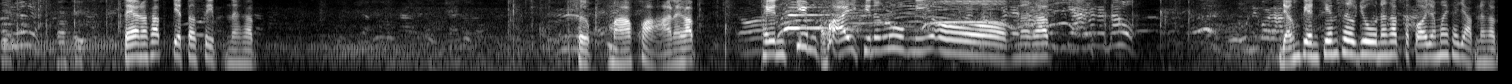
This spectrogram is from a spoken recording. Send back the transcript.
เจ็ดต่อสิบ แต้มนะครับเจ็ดต่อสิบนะครับ เสิร์ฟมาขวานะครับ เพนจิ้มขวาอีกทีนึงลูกนี้ออกนะครับ ยังเปลี่ยนเกมเซิร์ฟอยู่นะครับ สกอร์ยังไม่ขยับนะครับ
